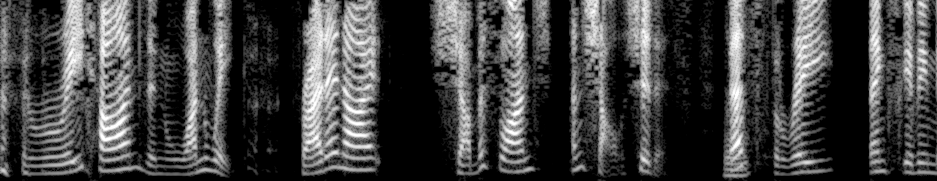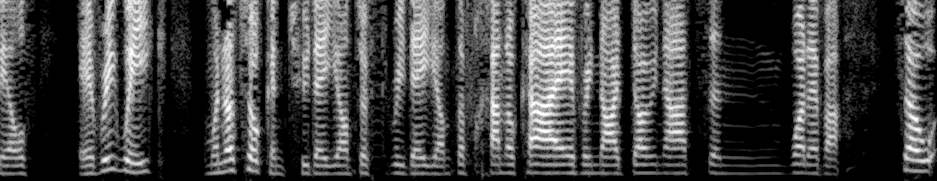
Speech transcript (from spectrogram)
three times in one week: Friday night, Shabbos lunch, and Shal Shidduch. That's three Thanksgiving meals every week. And we're not talking two day Yontif, three day Yontif, Hanukkah, every night donuts and whatever. So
